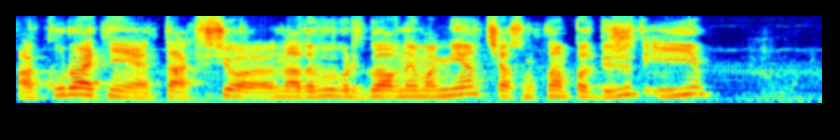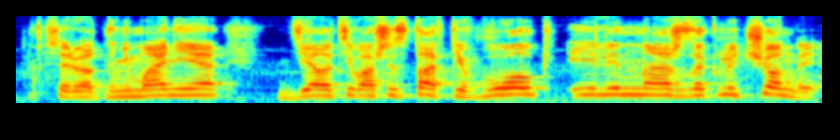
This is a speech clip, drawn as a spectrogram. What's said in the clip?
Аккуратнее. Так, все, надо выбрать главный момент. Сейчас он к нам подбежит и... Все, ребят, внимание, делайте ваши ставки. Волк или наш заключенный?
